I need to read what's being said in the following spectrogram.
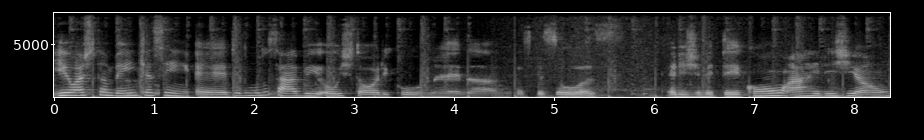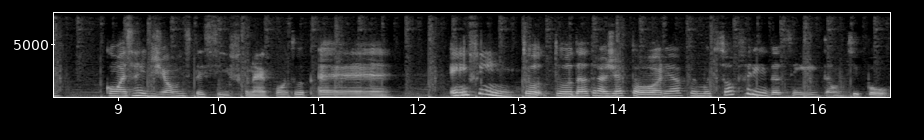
E eu acho também que, assim, é, todo mundo sabe o histórico né, da, das pessoas LGBT com a religião, com essa religião em específico, né? Quanto, é, enfim, to, toda a trajetória foi muito sofrida, assim. Então, tipo,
